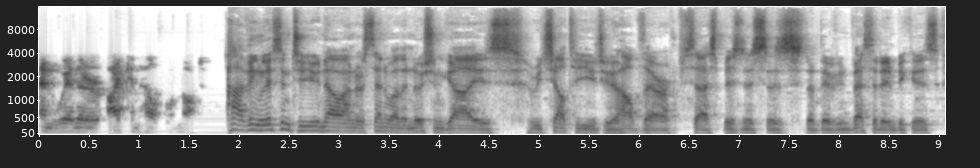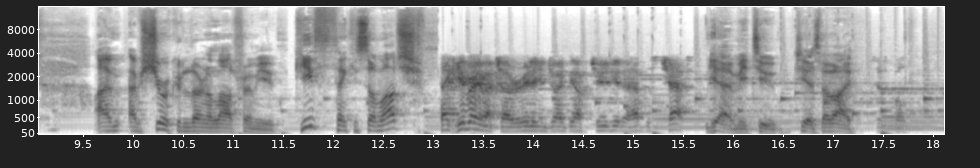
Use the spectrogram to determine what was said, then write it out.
and whether I can help or not. Having listened to you now, I understand why the Notion guys reach out to you to help their SaaS businesses that they've invested in because I'm, I'm sure could learn a lot from you. Keith, thank you so much. Thank you very much. I really enjoyed the opportunity to have this chat. Yeah, me too. Cheers. Bye bye. Cheers, Paul.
